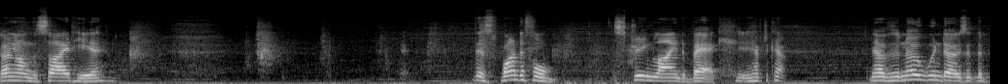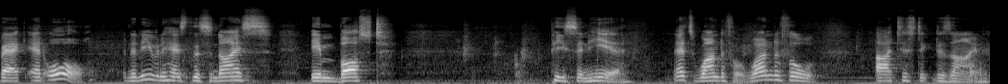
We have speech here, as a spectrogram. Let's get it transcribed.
Going along the side here, this wonderful streamlined back. You have to come. Now there are no windows at the back at all, and it even has this nice embossed piece in here. That's wonderful, wonderful artistic design.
